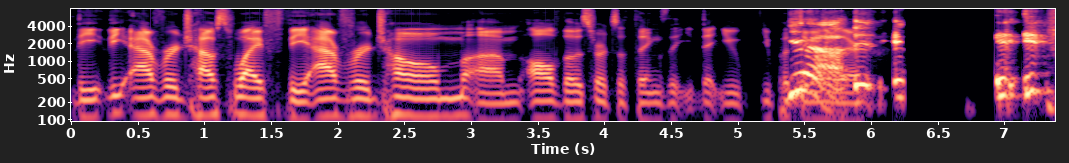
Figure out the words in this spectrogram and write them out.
the the average housewife, the average home, um, all those sorts of things that you, that you you put yeah, together. There. It, it, it, it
